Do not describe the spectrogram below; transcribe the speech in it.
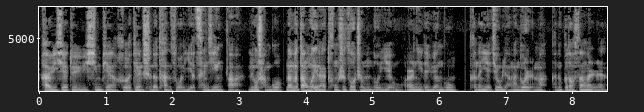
还有一些对于芯片和电池的探索也曾经啊流传过。那么当未来同时做这么多业务，而你的员工可能也就两万多人嘛，可能不到三万人，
